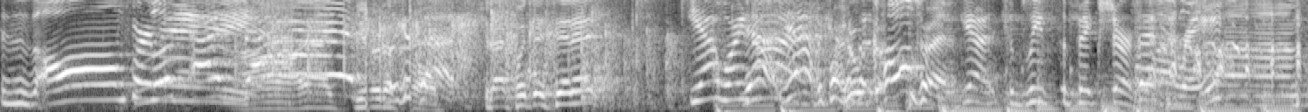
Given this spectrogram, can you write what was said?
This is all for Look me. at Oh, that. that's beautiful. Look at that. Should I put this in it? Yeah, why Yeah, not? yeah, because it's a cauldron. Yeah, it completes the picture. Isn't great? Um,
